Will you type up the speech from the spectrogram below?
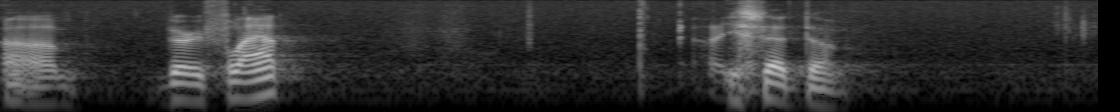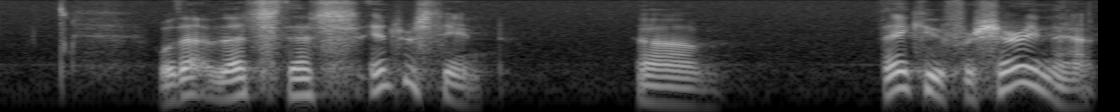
um, very flat, he said, um, "Well, that, that's that's interesting. Um, thank you for sharing that."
